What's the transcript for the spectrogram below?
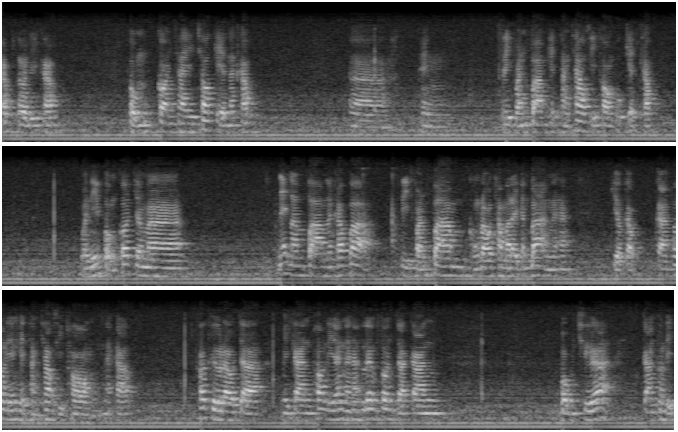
ครับ สวัสดีครับ ผมกรชัยช่อเกตนะครับแห่งสิริฝันฟาร์มเห็ดทางเช่าสีทองภูเก็ตครับ วันนี้ผมก็จะมาแนะนำฟาร์มนะครับ ว่าสีฝันฟาร์มของเราทำอะไรกันบ้างนะฮะ เกี่ยวกับการเพาะเลี้ยงเห็ดทางเช่าสีทองนะครับ ก็คือเราจะมีการเพาะเลี้ยงนะฮะเริ่มต้นจากการบ่มเชื้อการผลิต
